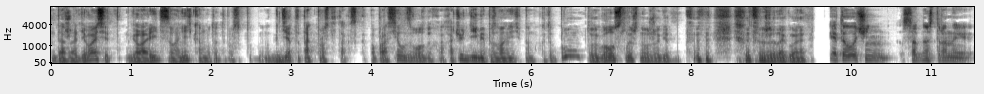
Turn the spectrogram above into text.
даже о девайсе, говорить, звонить кому-то. Это просто где-то так просто так попросил из воздуха. Хочу Диме позвонить. Там какой-то пум, твой голос слышно уже где-то. Это уже такое. Это очень, с одной стороны,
